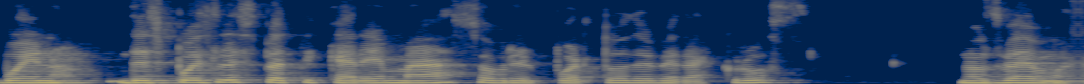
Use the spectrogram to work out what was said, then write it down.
Bueno, después les platicaré más sobre el puerto de Veracruz. Nos vemos.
